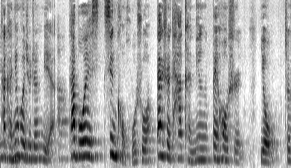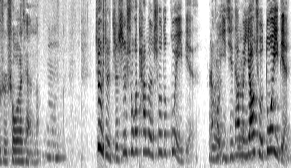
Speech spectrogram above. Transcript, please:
他肯定会去甄别，他不会信口胡说，但是他肯定背后是有就是收了钱的，嗯，就是只是说他们收的贵一点，然后以及他们要求多一点，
